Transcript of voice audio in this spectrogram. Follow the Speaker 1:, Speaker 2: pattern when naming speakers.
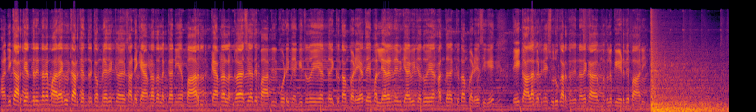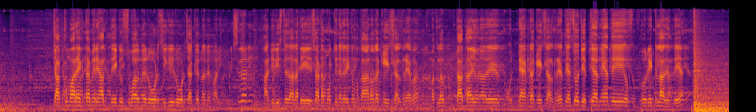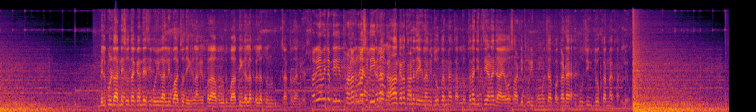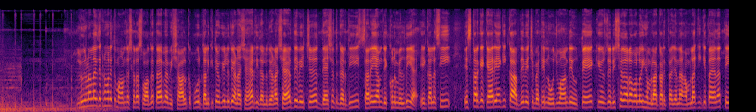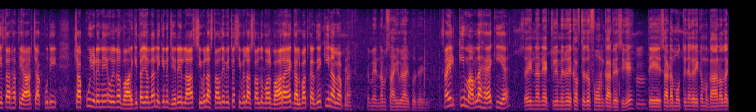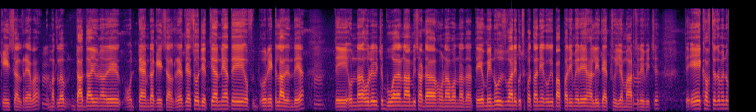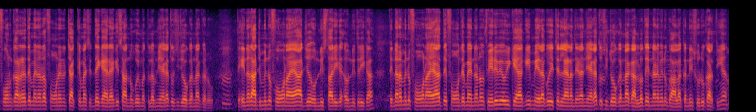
Speaker 1: ਹਾਂਜੀ ਘਰ ਦੇ ਅੰਦਰ ਇਹਨਾਂ ਨੇ ਮਾਰਿਆ ਕੋਈ ਘਰ ਦੇ ਅੰਦਰ ਕਮਰੇ ਦੇ ਸਾਡੇ ਕੈਮਰਾ ਤਾਂ ਲੱਗਾ ਨਹੀਂ ਹੈ। ਬਾਹਰ ਕੈਮਰਾ ਲੱਗਾ ਹੋਇਆ ਸੀਗਾ ਤੇ ਬਾਹਰ ਦੀ ਰਿਕਾਰਡਿੰਗ ਹੈਗੀ ਜਦੋਂ ਇਹ ਅੰਦਰ ਇੱਕਦਮ ਬੜੇ ਆ ਤੇ ਮਹੱਲੇ ਵਾਲਿਆਂ ਨੇ ਵੀ ਕਿਹਾ ਵੀ ਜਦੋਂ ਇਹ ਅੰਦਰ ਇੱਕਦਮ ਬੜੇ ਸੀਗੇ ਤੇ ਇਹ ਗਾਲਾਂ ਕੱਢਣੀਆਂ ਸ਼ੁਰੂ ਕਰ ਦਿੱਤੇ ਇਹਨਾਂ ਦੇ ਮਤਲਬ ਗੇਟ ਦੇ ਬਾਹਰ ਹੀ। ਚਾਕੂ ਮਾਰਿਆ ਇੱਕ ਤਾਂ ਮੇਰੇ ਹੱਥ ਤੇ ਇੱਕ ਉਸ ਤੋਂ ਬਾਅਦ ਉਹਨੇ ਰੋਡ ਸੀਗੀ ਰੋਡ ਚੱਕ ਕੇ ਉਹਨਾਂ ਨੇ ਮਾਰੀ।
Speaker 2: ਰਿਸ਼ਤੇਦਾਰੀ?
Speaker 1: ਹਾਂਜੀ ਰਿਸ਼ਤੇਦਾਰ ਤੇ ਸਾਡਾ ਮੋਤੀ ਨਗਰ ਇੱਕ ਮਕਾਨ ਉਹਦਾ ਕੇਸ ਚੱਲ ਰਿਹਾ ਵਾ। ਮਤਲਬ ਦਾਦਾ ਜੀ ਉਹਨਾਂ ਦੇ ਉਹ ਟਾਈਮ ਦਾ ਕੇਸ ਚੱਲ ਰਿਹਾ ਤੇ ਅਸੀਂ ਉਹ ਜਿੱਤ ਜਾਂਦੇ ਆ ਤੇ ਉਹ ਰਿਟ ਲਾ ਦਿੰਦੇ ਆ।
Speaker 3: ਬਿਲਕੁਲ ਡਰ ਨਹੀਂ ਸੀ ਉਹ ਤਾਂ ਕਹਿੰਦੇ ਸੀ ਕੋਈ ਗੱਲ ਨਹੀਂ ਬਾਅਦ ਚੋਂ ਦੇਖ ਲਾਂਗੇ। ਭਰਾ ਭਰੂ ਤੇ ਬਾਅਦ ਦੀ ਗੱਲ ਆ ਪਹਿਲਾਂ ਤੁਹਾਨੂੰ ਚੱਕ ਦਾਂਗੇ
Speaker 2: ਸਾਰੇ ਐਵੇਂ ਤਾਂ ਕਰੀਏ ਥਾਣਾ ਟੂਣਾ ਅਸੀਂ ਦੇਖ ਲਾਂਗੇ।
Speaker 3: ਹਾਂ ਕਹਿੰਦਾ ਥਾਣੇ ਦੇਖ ਲਾਂਗੇ ਜੋ ਕਰਨਾ ਕਰ ਲਓ। ਕਹਿੰਦਾ ਜਿੱਥੇ ਜਾਣਾ ਜਾਇਓ ਸਾਡੀ ਪੂਰੀ ਪਹੁੰਚ ਆ ਪਕੜ ਹੈ ਤੁਸੀਂ ਜੋ ਕਰਨਾ ਕਰ ਲਿਓ।
Speaker 2: ਲੁਧਿਆਣਾ ਲਾਈਵ ਦੇਖਣ ਵਾਲੇ तमाम ਦਰਸ਼ਕਾਂ ਦਾ ਸਵਾਗਤ ਹੈ ਮੈਂ ਵਿਸ਼ਾਲ ਕਪੂਰ ਗੱਲ ਕੀਤੀ ਹੋਗੀ ਲੁਧਿਆਣਾ ਸ਼ਹਿਰ ਦੀ ਤਾਂ ਲੁਧਿਆਣਾ ਸ਼ਹਿਰ ਦੇ ਵਿੱਚ ਦਹਿਸ਼ਤਗਰਦੀ ਸਰੇਆਮ ਦੇਖਣ ਨੂੰ ਮਿਲਦੀ ਹੈ ਇਹ ਗੱਲ ਅਸੀਂ ਇਸ ਕਰਕੇ ਕਹਿ ਰਹੇ ਹਾਂ ਕਿ ਘਰ ਦੇ ਵਿੱਚ ਬੈਠੇ ਨੌਜਵਾਨ ਦੇ ਉੱਤੇ ਕਿ ਉਸਦੇ ਰਿਸ਼ਤੇਦਾਰਾਂ ਵੱਲੋਂ ਹੀ ਹਮਲਾ ਕਰ ਦਿੱਤਾ ਜਾਂਦਾ ਹਮਲਾ ਕੀ ਕੀਤਾ ਜਾਂਦਾ ਤੇਜ਼ਧਾਰ ਹਥਿਆਰ ਚਾਕੂ ਦੀ ਚਾਕੂ ਜਿਹੜੇ ਨੇ ਉਹਦੇ ਨਾਲ ਵਾਰ ਕੀਤਾ ਜਾਂਦਾ ਲੇਕਿਨ ਜੇਰੇ ਲਾਸ਼ ਸਿਵਲ ਹਸਪਤਾਲ ਦੇ ਵਿੱਚ ਹੈ। ਸਿਵਲ ਹਸਪਤਾਲ ਤੋਂ ਬਾਹਰ ਬਾਹਰ ਆਇਆ ਗੱਲਬਾਤ ਕਰਦੇ ਹਾਂ ਕੀ ਨਾਮ ਹੈ ਆਪਣਾ
Speaker 1: ਤੇ ਮੇਰਾ ਨਾਮ ਸਾਹਿਬ ਰਾਜਪੂਤ ਹੈ ਜੀ
Speaker 2: ਸਾਹਿਲ ਕੀ ਮਾਮਲਾ ਹੈ ਕੀ ਹੈ
Speaker 1: ਸਰ ਇਹਨਾਂ ਨੇ ਐਕਚੁਅਲੀ ਮੈਨੂੰ ਇੱਕ ਹਫ਼ਤੇ ਤੋਂ ਫੋਨ ਕਰ ਰਹੇ ਸੀਗੇ ਤੇ ਸਾਡਾ ਮੋਤੀ ਨਗਰ ਇੱਕ ਮਕਾਨ ਉਹਦਾ ਕੇਸ ਚੱਲ ਰਿਹਾ ਵਾ। ਮਤਲਬ ਦਾਦਾ ਜੀ ਉਹਨਾਂ ਦੇ ਉਹ ਟਾਈਮ ਦਾ ਕੇਸ ਚੱਲ ਰਿਹਾ ਤੇ ਅਸੀਂ ਉਹ ਜਿੱਤ ਜਾਂਦੇ ਆ ਤੇ ਉਹ- ਉਹ ਰਿਟ ਲਾ ਦਿੰਦੇ ਆ। ਤੇ ਉਹਨਾਂ ਉਹਦੇ ਵਿੱਚ ਬੂਆ ਦਾ ਨਾਮ ਵੀ ਸਾਡਾ ਹੋਣਾ ਵਾ ਉਹਨਾਂ ਦਾ। ਤੇ ਮੈਨੂੰ ਉਸ ਬਾਰੇ ਕੁਝ ਪਤਾ ਨਹੀਂ ਹੈ ਕਿਉਂਕਿ ਪਾਪਾ ਦੀ ਮੇਰੇ ਹਾਲੇ ਡੈਥ ਹੋਈ ਆ ਮਾਰਚ ਦੇ ਵਿੱਚ। ਤੇ ਇਹ ਇੱਕ ਹਫ਼ਤੇ ਤੋਂ ਮੈਨੂੰ ਫੋਨ ਕਰ ਰਿਹਾ ਤੇ ਮੈਂ ਇਹਨਾਂ ਦਾ ਫੋਨ ਇਹਨਾਂ ਚੱਕ ਕੇ ਮੈਂ ਸਿੱਧਾ ਹੀ ਕਹਿ ਰਿਹਾ ਕਿ ਸਾਨੂੰ ਕੋਈ ਮਤਲਬ ਨਹੀਂ ਹੈਗਾ ਤੁਸੀਂ ਜੋ ਕਰਨਾ ਕਰੋ। ਤੇ ਇਹਨਾਂ ਦਾ ਅੱਜ ਮੈਨੂੰ ਫੋਨ ਆਇਆ ਅੱਜ 19 ਤਾਰੀਖ 19 ਤਰੀਕ ਆ ਤੇ ਇਹਨਾਂ ਦਾ ਮੈਨੂੰ ਫੋਨ ਆਇਆ ਤੇ ਫੋਨ ਤੇ ਮੈਂ ਇਹਨਾਂ ਨੂੰ ਫੇਰ ਵੀ ਉਹੀ ਕਿਹਾ ਕਿ ਮੇਰਾ ਕੋਈ ਚ ਲੈਣਾ ਦੇਣਾ ਨਹੀਂ ਹੈਗਾ ਤੁਸੀਂ ਜੋ ਕਰਨਾ ਕਰ ਲਓ। ਤੇ ਇਹਨਾਂ ਨੇ ਮੈਨੂੰ ਗਾਲਾਂ ਕਰਨੀ ਸ਼ੁਰੂ ਕਰਤੀਆਂ।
